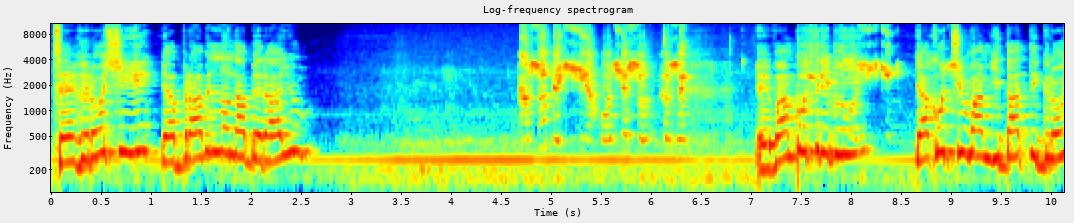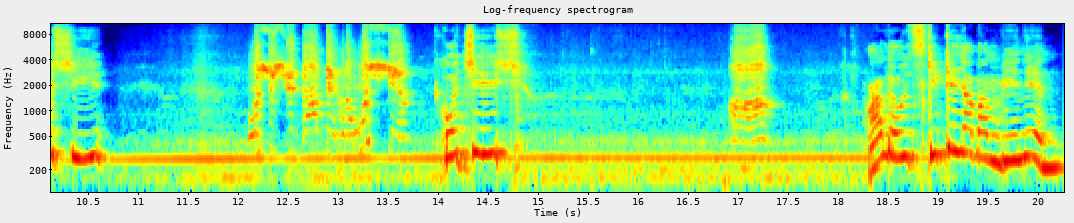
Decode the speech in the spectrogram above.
це гроші, я правильно набираю. А що ти ще хочеш, от скажи? Е, Вам потрібні. Я хочу вам віддати гроші. Хочеш віддати гроші? Хочеш? А, Алло, скільки я вам винен?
